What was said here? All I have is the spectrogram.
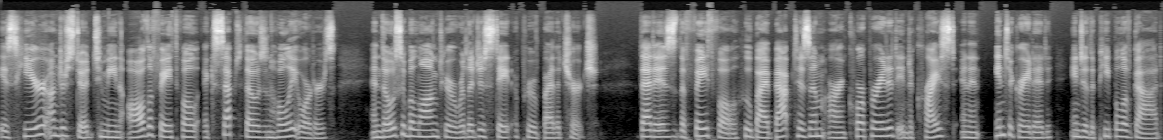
is here understood to mean all the faithful except those in holy orders and those who belong to a religious state approved by the church. That is, the faithful who by baptism are incorporated into Christ and integrated into the people of God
